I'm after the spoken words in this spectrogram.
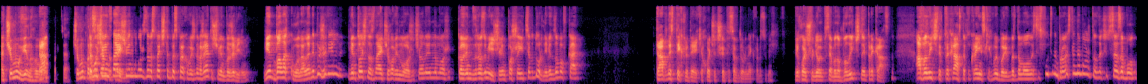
А чому він говорить Трамп? про це? Чому Тому що він знає, що він не може забезпечити безпеку. Ви ж не вважаєте, що він божевільний? Він балакун, але не божевільний. Він точно знає, чого він може, чого він не може. Коли він зрозуміє, що він пошиється в дурні, він замовкає. Трамп не з тих людей, які хочуть шитися в дурні, як ви розумієте. Він хоче, щоб у нього все було велично і прекрасно. А величних, прекрасних українських виборів без домовленості з Путіним провести не можна, значить, все забули.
